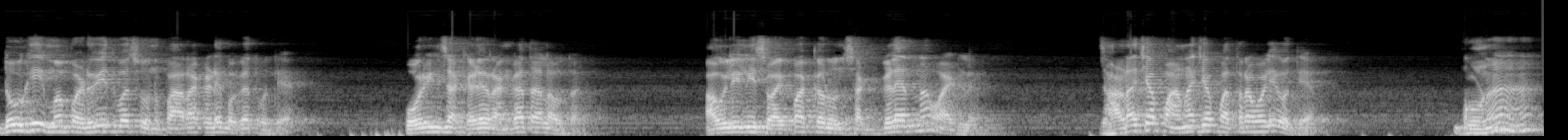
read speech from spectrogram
दोघी मग पडवीत बसून पाराकडे बघत होत्या. पोरींचा खेळ रंगात आला होता. आवलीनी स्वयंपाक करून सगळ्यांना वाढलं. झाडाच्या पानाच्या पत्रावळी होत्या. गुणा?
